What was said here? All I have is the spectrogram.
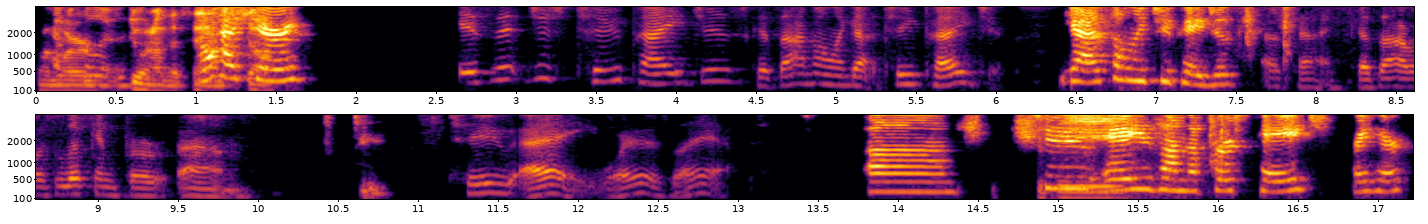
when absolutely. we're doing other things. Go ahead, so, Carrie. Is it just two pages? Because I've only got two pages. Yeah, it's only two pages. Okay, because I was looking for um two A. Where is that? Um, two be- A's on the first page, right here.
